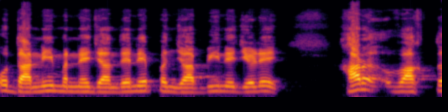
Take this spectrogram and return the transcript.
ਉਹ ਦਾਨੀ ਮੰਨੇ ਜਾਂਦੇ ਨੇ। ਪੰਜਾਬੀ ਨੇ ਜਿਹੜੇ ਹਰ ਵਕਤ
